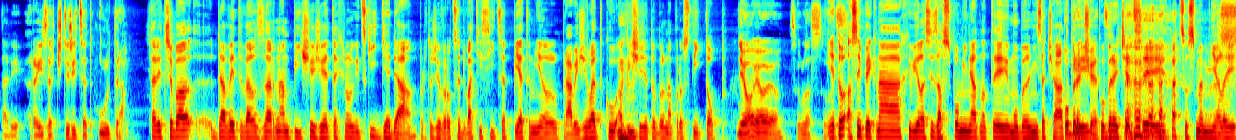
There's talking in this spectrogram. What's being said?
tady Razer 40 Ultra. Tady třeba David Velzar nám píše, že je technologický děda, protože v roce 2005 měl právě žiletku a mm-hmm. píše, že to byl naprostý top. Jo, jo, jo, souhlas, souhlas. Je to asi pěkná chvíle si zaspomínat na ty mobilní začátky, pobrečet, pobrečet si, co jsme měli.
